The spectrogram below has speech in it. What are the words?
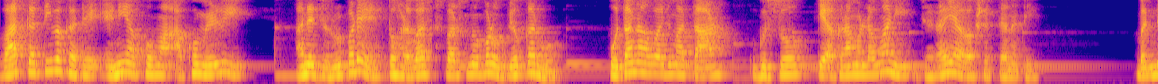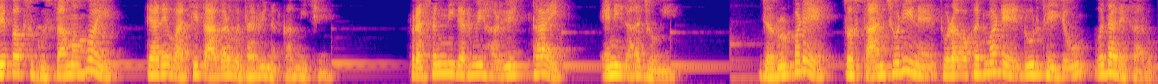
વાત કરતી વખતે એની આંખોમાં આંખો મેળવી અને જરૂર પડે તો હળવા સ્પર્શનો પણ ઉપયોગ કરવો. પોતાના અવાજમાં તાણ, ગુસ્સો કે અકળામણ લાવવાની જરાય આવશ્યકતા નથી. બંને પક્ષ ગુસ્સામાં હોય ત્યારે વાતચીત આગળ વધારવી નકામી છે. પ્રસંગની ગરમી હળવી થાય, એની રાહ જોવી જરૂર પડે તો સ્થાન છોડીને થોડા વખત માટે દૂર થઈ જવું વધારે સારું.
